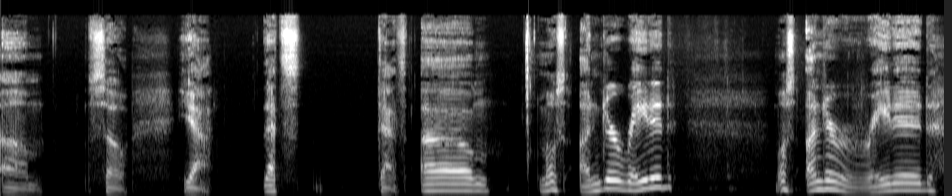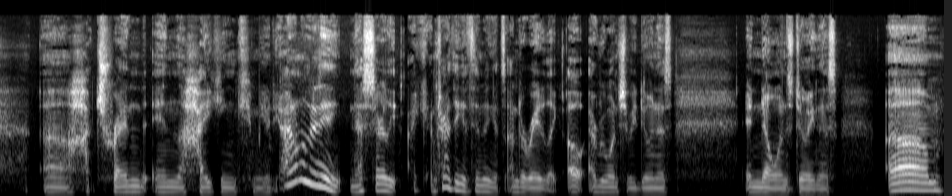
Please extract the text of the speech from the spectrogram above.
Um, so yeah, that's that's um most underrated, most underrated uh trend in the hiking community. I don't know anything necessarily. I, I'm trying to think of something that's underrated. Like, oh, everyone should be doing this, and no one's doing this. Um,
